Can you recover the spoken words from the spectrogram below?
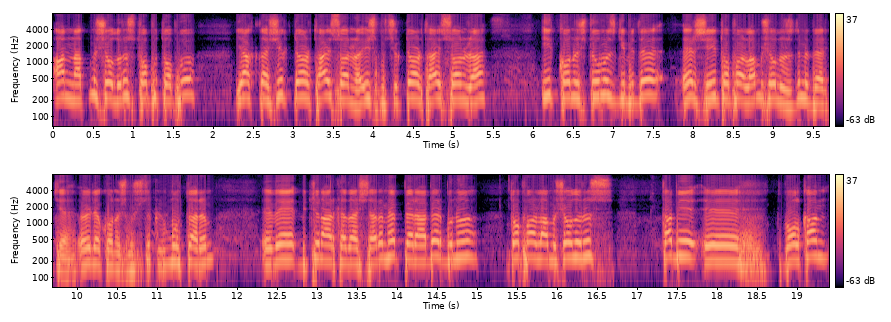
anlatmış oluruz topu topu yaklaşık 4 ay sonra, 3,5-4 ay sonra ilk konuştuğumuz gibi de her şeyi toparlamış oluruz değil mi Berke? Öyle konuşmuştuk. Muhtarım e, ve bütün arkadaşlarım hep beraber bunu toparlamış oluruz. Tabii e, Volkan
